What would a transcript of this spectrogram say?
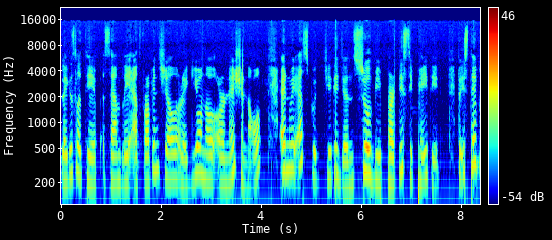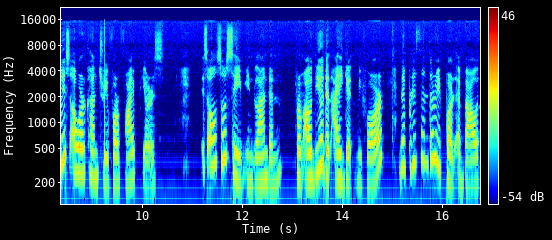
legislative assembly at provincial, regional or national, and we as good citizens should be participated to establish our country for five years. It's also safe in London from audio that I get before the presenter report about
